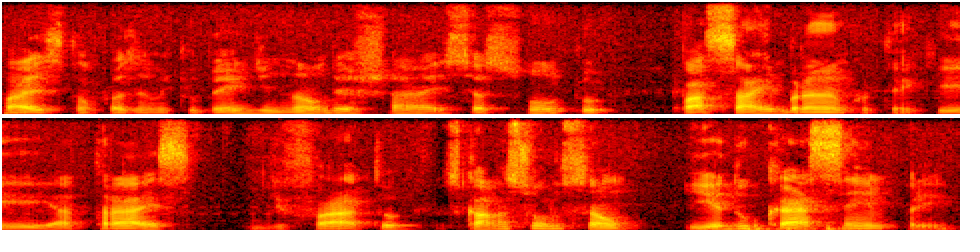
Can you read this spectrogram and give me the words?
Pais estão fazendo muito bem de não deixar esse assunto passar em branco, tem que ir atrás, de fato, buscar uma solução e educar sempre.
